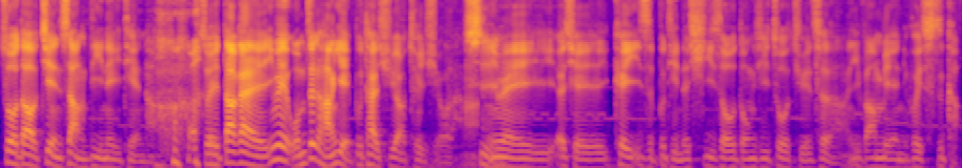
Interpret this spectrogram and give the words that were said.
做到见上帝那一天哈。所以大概，因为我们这个行业也不太需要退休了，是因为而且可以一直不停的吸收东西做决策啊。一方面你会思考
